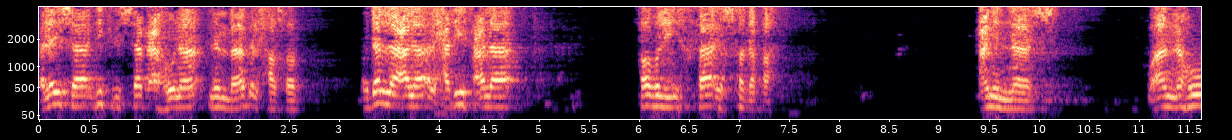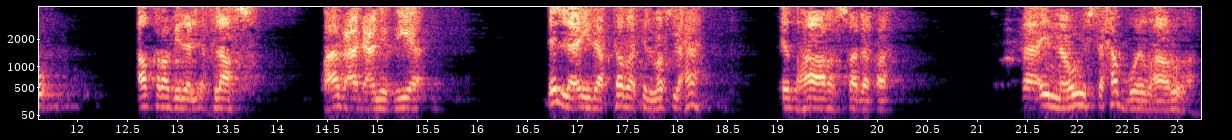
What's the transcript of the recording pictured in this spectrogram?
فليس ذكر السبعة هنا من باب الحصر؟ ودل على الحديث على فضل إخفاء الصدقة عن الناس وأنه أقرب إلى الإخلاص. وأبعد عن الرياء إلا إذا اقتضت المصلحة إظهار الصدقة فإنه يستحب إظهارها.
